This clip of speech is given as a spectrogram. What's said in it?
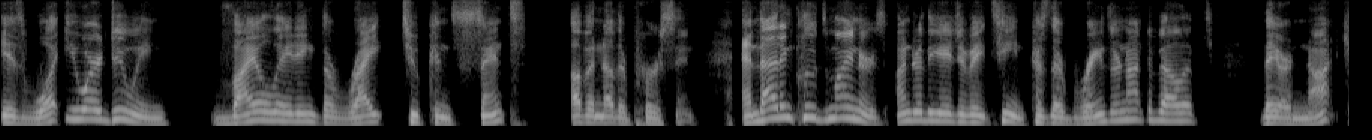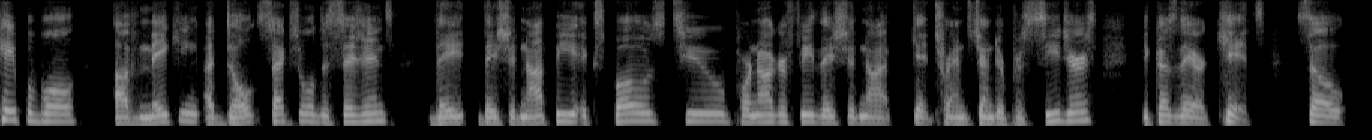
is what you are doing violating the right to consent of another person and that includes minors under the age of 18 because their brains are not developed they are not capable of making adult sexual decisions. They they should not be exposed to pornography. They should not get transgender procedures because they are kids. So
